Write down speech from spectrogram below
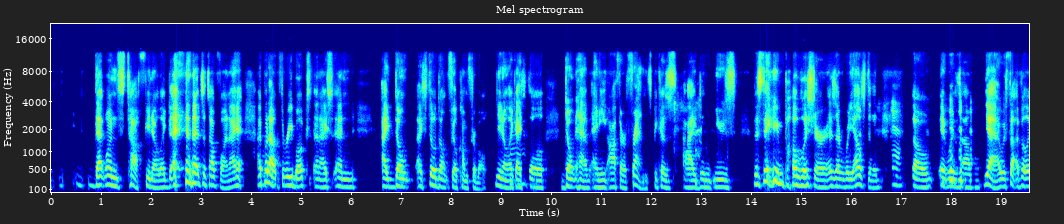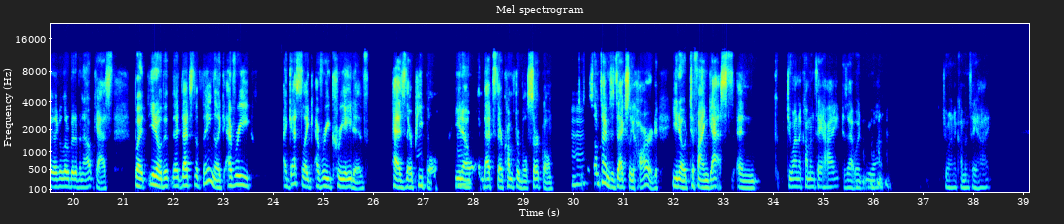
that one's tough you know like that that's a tough one i i put out three books and I and i don't i still don't feel comfortable you know like i Mhm. still don't have any author friends because i didn't use the same publisher as everybody else did. Yeah. so it was um yeah i was i felt like a little bit of an outcast. But you know that that that's the thing like every i guess like every creative has their people you Mhm. know and that's their comfortable circle. Mhm. sometimes it's actually hard you know to find guests and do you want to come and say hi? Is that what you want? Do you want to come and say hi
